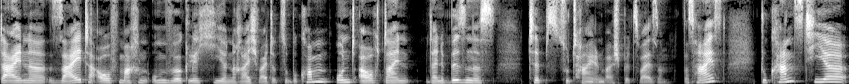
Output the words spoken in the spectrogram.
deine Seite aufmachen, um wirklich hier eine Reichweite zu bekommen und auch dein, deine Business-Tipps zu teilen beispielsweise. Das heißt, du kannst hier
